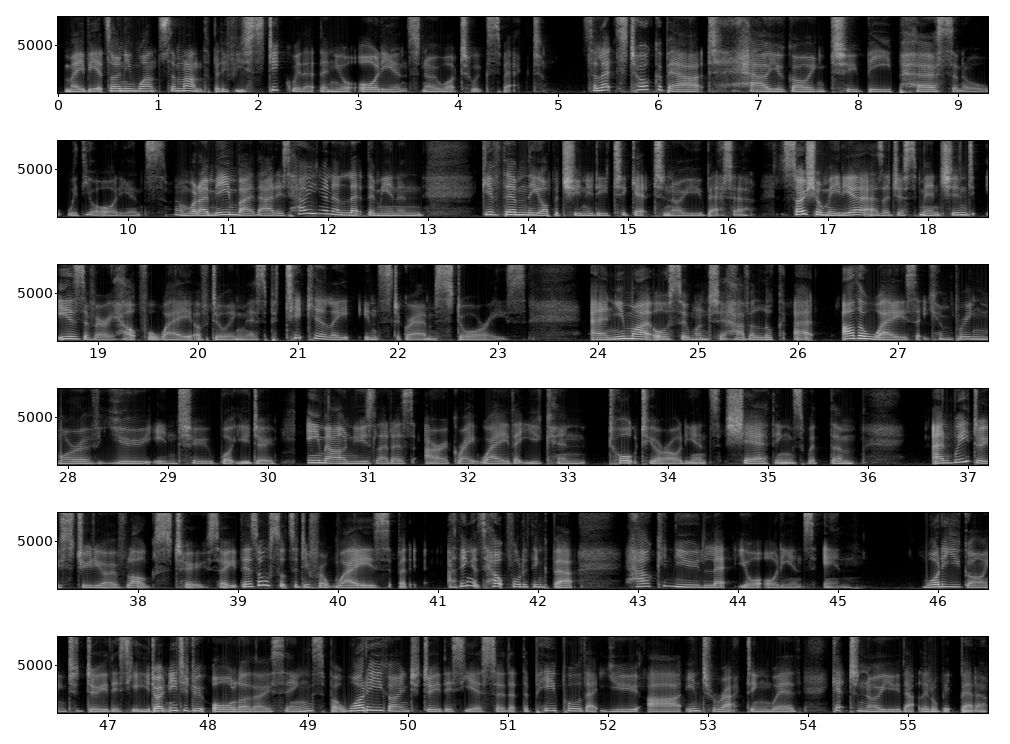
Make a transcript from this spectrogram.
maybe it's only once a month but if you stick with it then your audience know what to expect So let's talk about how you're going to be personal with your audience. And what I mean by that is how you're going to let them in and give them the opportunity to get to know you better. Social media, as I just mentioned, is a very helpful way of doing this, particularly Instagram stories. And you might also want to have a look at other ways that you can bring more of you into what you do. Email newsletters are a great way that you can talk to your audience, share things with them. And we do studio vlogs too. So there's all sorts of different ways, but I think it's helpful to think about how can you let your audience in? What are you going to do this year? You don't need to do all of those things, but what are you going to do this year so that the people that you are interacting with get to know you that little bit better?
